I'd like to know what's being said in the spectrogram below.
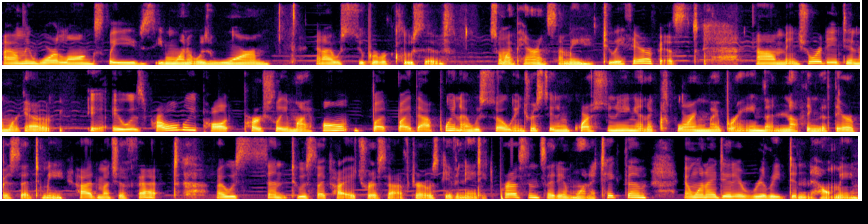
I only wore long sleeves even when it was warm, and I was super reclusive. So my parents sent me to a therapist. Um, in short, it didn't work out it, it was probably par- partially my fault, but by that point, I was so interested in questioning and exploring my brain that nothing the therapist said to me had much effect. I was sent to a psychiatrist after I was given antidepressants. I didn't want to take them, and when I did, it really didn't help me.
